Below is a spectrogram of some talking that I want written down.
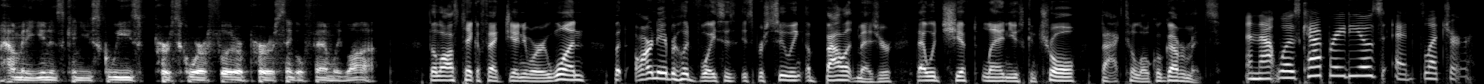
how many units can you squeeze per square foot or per single family lot. The laws take effect January 1, but Our Neighborhood Voices is pursuing a ballot measure that would shift land use control back to local governments. And that was Cap Radio's Ed Fletcher.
